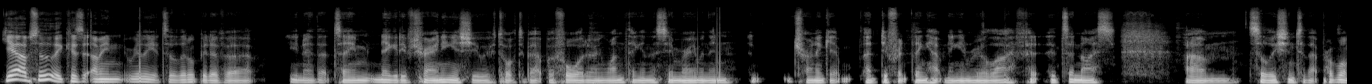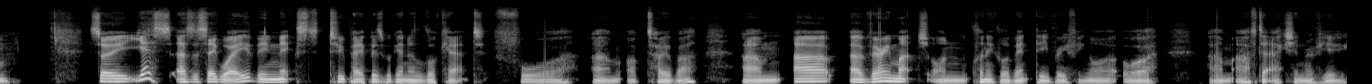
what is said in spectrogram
Yeah, absolutely. Because I mean, really, it's a little bit of a you know that same negative training issue we've talked about before, doing one thing in the sim room and then trying to get a different thing happening in real life. It, it's a nice um, solution to that problem. So, yes, as a segue, the next two papers we're going to look at for um, October um, are, are, very much on clinical event debriefing or, or um, after action review.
